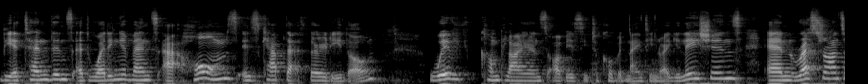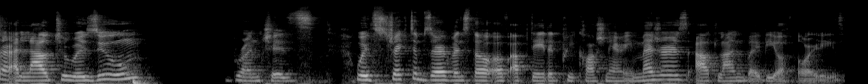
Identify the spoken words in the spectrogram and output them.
The attendance at wedding events at homes is capped at 30 though, with compliance obviously to COVID-19 regulations and restaurants are allowed to resume brunches with strict observance though of updated precautionary measures outlined by the authorities.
